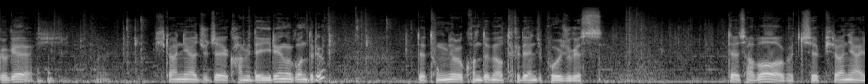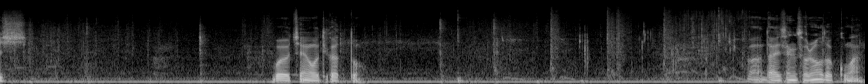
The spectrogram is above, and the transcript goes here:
공격에 피라니아 주제에 감히 내 일행을 건드려? 내 동료를 건드면 어떻게 되는지 보여주겠어. 내 잡아, 그치 피라니아 이씨. 뭐였지? 어디가 또? 아, 나의 생선을 얻었구만.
